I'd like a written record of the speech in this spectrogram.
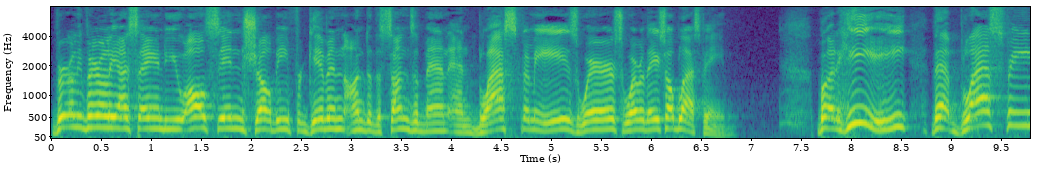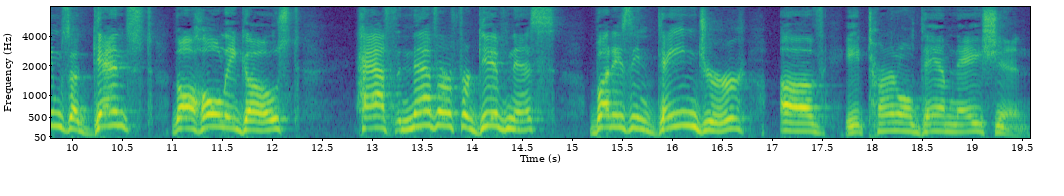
Verily verily I say unto you all sins shall be forgiven unto the sons of men and blasphemies wheresoever they shall blaspheme. But he that blasphemes against the Holy Ghost hath never forgiveness but is in danger of eternal damnation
